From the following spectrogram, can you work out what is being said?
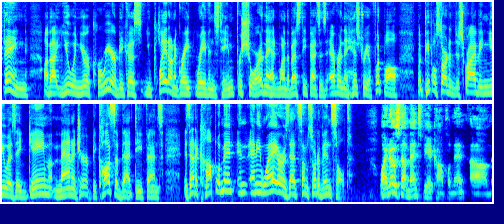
thing about you and your career because you played on a great Ravens team for sure, and they had one of the best defenses ever in the history of football. But people started describing you as a game manager because of that defense. Is that a compliment in any way, or is that some sort of insult? Well, I know it's not meant to be a compliment, um,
